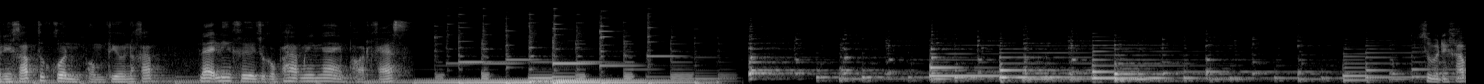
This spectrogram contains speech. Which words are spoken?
ัสดีครับทุกคนผมฟิวนะครับ และนี่คือสุขภาพง่ายๆพอดแคสต์สวัสดีครับ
